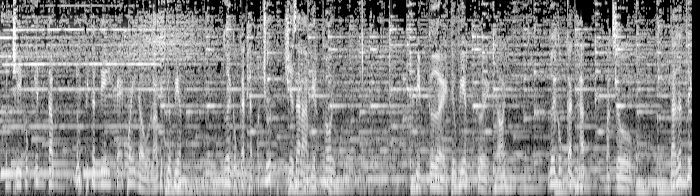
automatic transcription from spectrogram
Vân Chi cũng yên tâm. Lúc vitani khẽ quay đầu nói với tiêu viêm. Ngươi cũng cẩn thận một chút, Chia ra làm việc thôi. Mỉm cười, tiêu viêm cười, nói. Ngươi cũng cẩn thận, Mặc dù ta rất thích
